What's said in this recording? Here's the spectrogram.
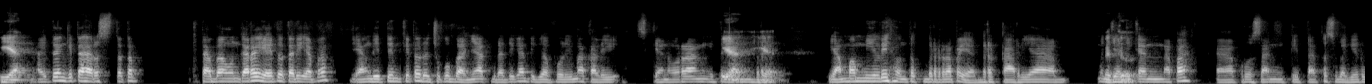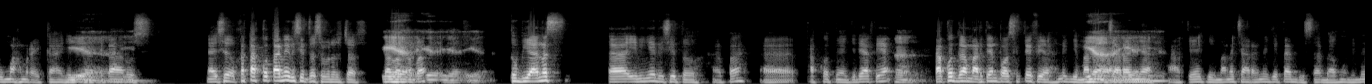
Iya. Nah, itu yang kita harus tetap kita bangun karena ya itu tadi apa yang di tim kita udah cukup banyak berarti kan 35 kali sekian orang itu yeah, yang ber, yeah. yang memilih untuk berapa ya berkarya menjadikan Betul. apa eh, perusahaan kita tuh sebagai rumah mereka jadi yeah, kita iya. harus yeah. nah itu ketakutannya di situ sebenarnya Jos kalau yeah, apa yeah, yeah, yeah. to be honest uh, ininya di situ apa uh, takutnya jadi artinya uh. takut dalam artian positif ya ini gimana yeah, caranya yeah, yeah. artinya gimana caranya kita bisa bangun ini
